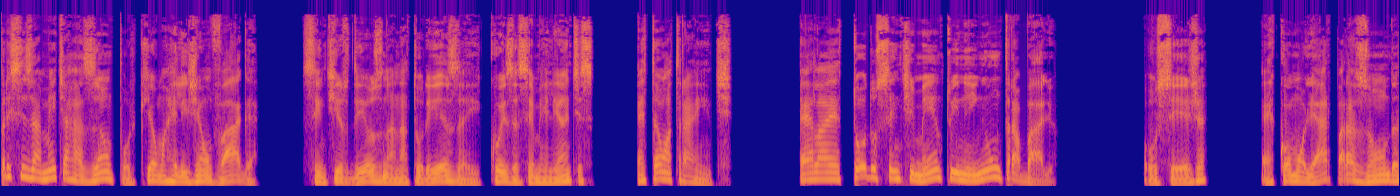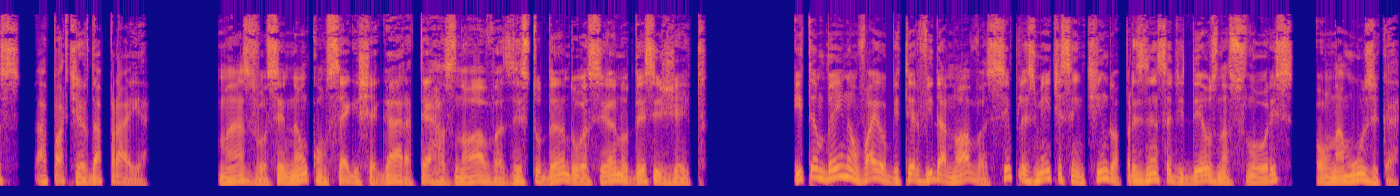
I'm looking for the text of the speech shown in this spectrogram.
precisamente a razão por que uma religião vaga, sentir Deus na natureza e coisas semelhantes, é tão atraente. Ela é todo sentimento e nenhum trabalho. Ou seja, é como olhar para as ondas a partir da praia. Mas você não consegue chegar a terras novas estudando o oceano desse jeito. E também não vai obter vida nova simplesmente sentindo a presença de Deus nas flores ou na música.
